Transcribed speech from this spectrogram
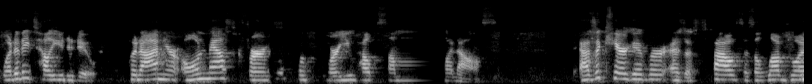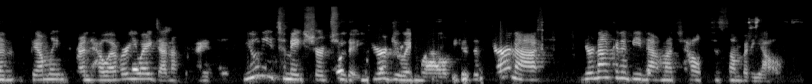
what do they tell you to do? Put on your own mask first before you help someone else. As a caregiver, as a spouse, as a loved one, family, friend, however you identify, you need to make sure too that you're doing well because if you're not, you're not going to be that much help to somebody else.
